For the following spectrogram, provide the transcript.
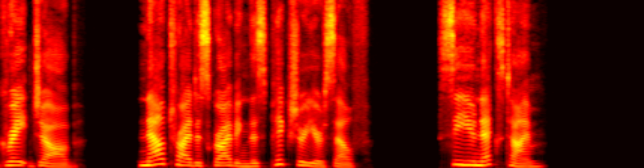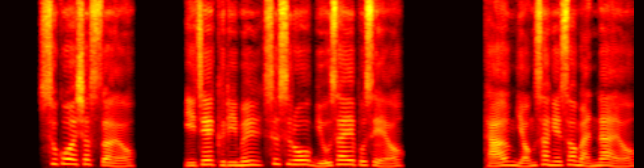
Great job. Now try describing this picture yourself. See you next time. 수고하셨어요. 이제 그림을 스스로 묘사해 보세요. 다음 영상에서 만나요.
